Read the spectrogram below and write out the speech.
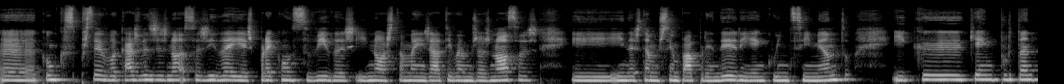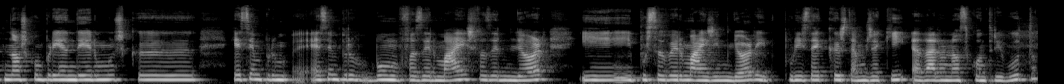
uh, com que se perceba que às vezes as nossas ideias pré-concebidas, e nós também já tivemos as nossas e ainda estamos sempre a aprender e em conhecimento, e que, que é importante nós compreendermos que é sempre, é sempre bom fazer mais, fazer melhor e, e por saber mais e melhor, e por isso é que estamos aqui a dar o nosso contributo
